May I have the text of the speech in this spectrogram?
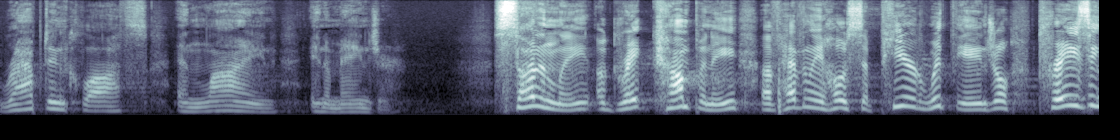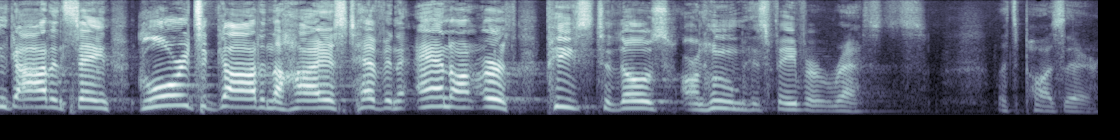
wrapped in cloths and lying in a manger. Suddenly, a great company of heavenly hosts appeared with the angel, praising God and saying, Glory to God in the highest heaven and on earth, peace to those on whom his favor rests. Let's pause there.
